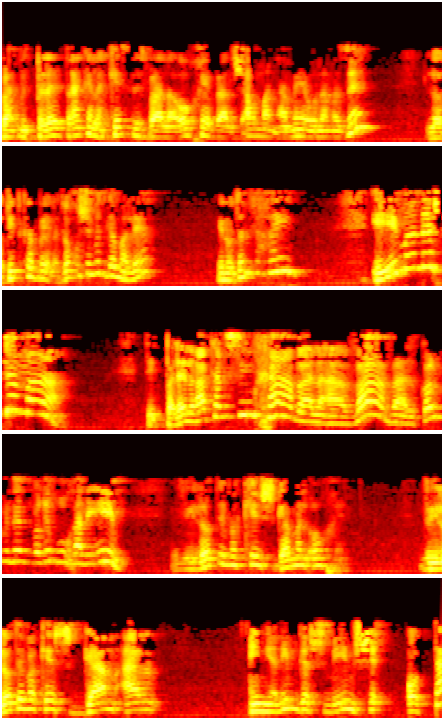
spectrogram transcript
ואת מתפללת רק על הכסף ועל האוכל ועל שאר מנעמי העולם הזה, לא תתקבל. את לא חושבת גם עליה? היא נותנת לך חיים. אם הנשמה תתפלל רק על שמחה ועל אהבה ועל כל מיני דברים רוחניים, והיא לא תבקש גם על אוכל, והיא לא תבקש גם על עניינים גשמיים שאותה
